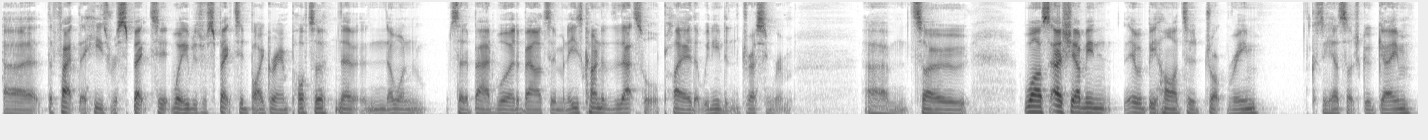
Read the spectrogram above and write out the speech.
uh, the fact that he's respected. Well, he was respected by Graham Potter. No, no one said a bad word about him, and he's kind of that sort of player that we need in the dressing room. Um, so whilst actually, I mean, it would be hard to drop Ream because he had such a good game.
